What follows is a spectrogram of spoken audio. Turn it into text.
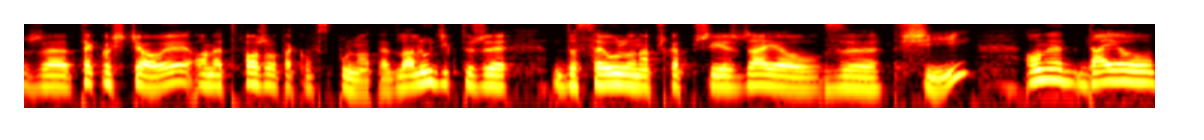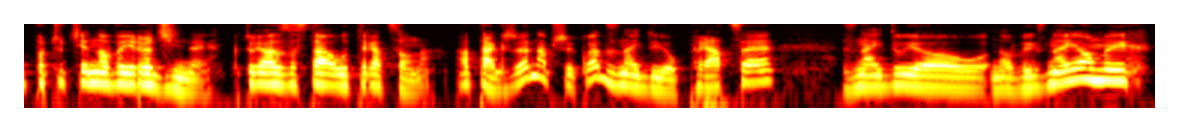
że te kościoły, one tworzą taką wspólnotę. Dla ludzi, którzy do Seulu na przykład przyjeżdżają z wsi, one dają poczucie nowej rodziny, która została utracona. A także na przykład znajdują pracę, znajdują nowych znajomych,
